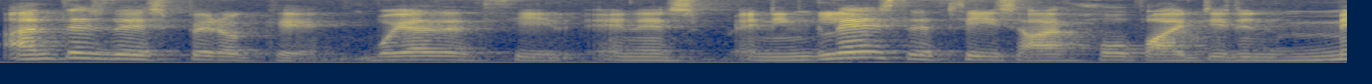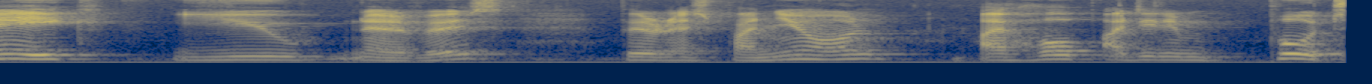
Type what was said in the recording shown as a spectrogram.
Antes de espero que, voy a decir, en, es- en inglés decís I hope I didn't make you nervous, pero en español I hope I didn't put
